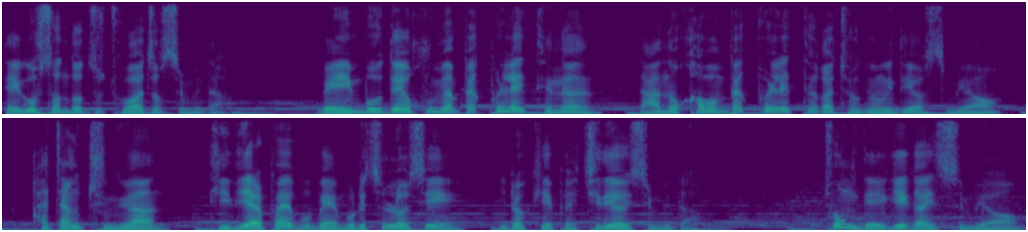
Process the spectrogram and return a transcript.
내구성도 더 좋아졌습니다. 메인보드의 후면 백플레이트는 나노카본 백플레이트가 적용이 되었으며 가장 중요한 DDR5 메모리 슬롯이 이렇게 배치되어 있습니다. 총 4개가 있으며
